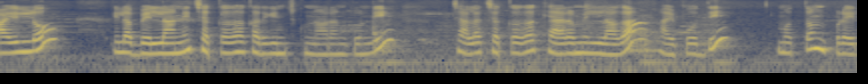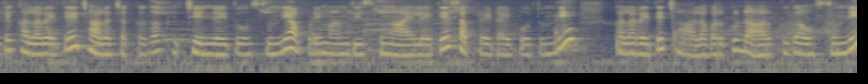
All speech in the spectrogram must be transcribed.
ఆయిల్లో ఇలా బెల్లాన్ని చక్కగా కరిగించుకున్నారనుకోండి చాలా చక్కగా క్యారమిల్ లాగా అయిపోద్ది. మొత్తం ఇప్పుడైతే కలర్ అయితే చాలా చక్కగా చేంజ్ అవుతూ వస్తుంది. అప్పుడే మనం తీసుకున్న ఆయిల్ అయితే సపరేట్ అయిపోతుంది. కలర్ అయితే చాలా వరకు డార్క్గా వస్తుంది.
